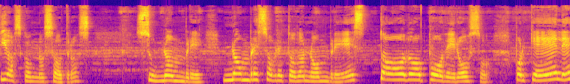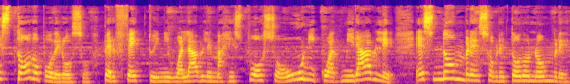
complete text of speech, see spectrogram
Dios con nosotros. Su nombre, nombre sobre todo nombre, es todopoderoso, porque Él es todopoderoso, perfecto, inigualable, majestuoso, único, admirable. Es nombre sobre todo nombre,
